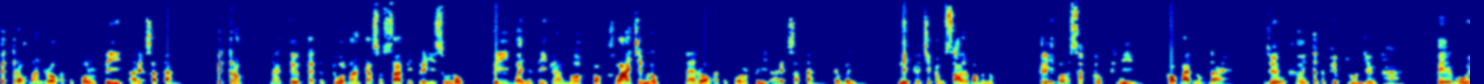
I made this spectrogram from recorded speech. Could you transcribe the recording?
ពេត្រុសបានរងអត្តពលពីអរិយសាតាំងពេត្រុសដែលទើបតែទទួលបានការសរសើរពីព្រះយេស៊ូវនោះពី3នាទីក្រោយមកក៏คล้ายជាមនុស្សដែលរងអត្តពលពីអរិយសាតាំងទៅវិញនេះគឺជាកំសោយរបស់មនុស្សគ្រីស្ទបរិស័ទគ្រប់គ្នាក៏បែបនោះដែរយើងឃើញទស្សនវិជ្ជាខ្លួនយើងថាពេលមួយ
